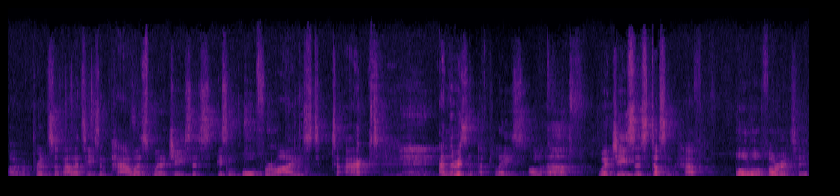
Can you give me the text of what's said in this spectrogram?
over principalities and powers where Jesus isn't authorized to act. Amen. And there isn't a place on earth where Jesus doesn't have all authority.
